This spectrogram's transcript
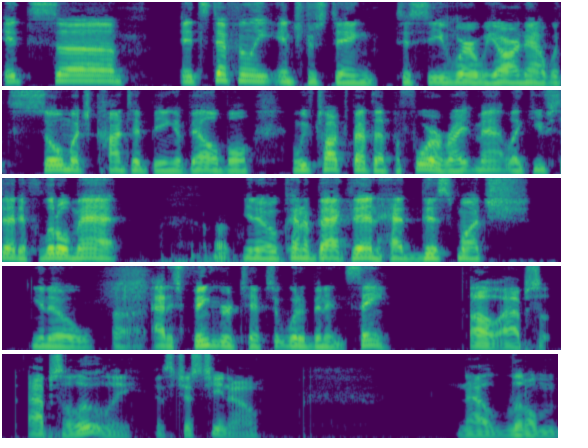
it's uh it's definitely interesting to see where we are now with so much content being available and we've talked about that before right matt like you've said if little matt you know kind of back then had this much you know uh, at his fingertips it would have been insane Oh, absolutely, absolutely. It's just you know. Now little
